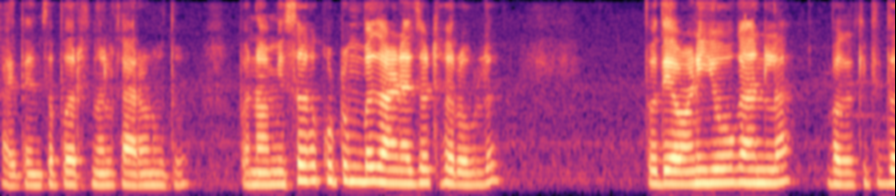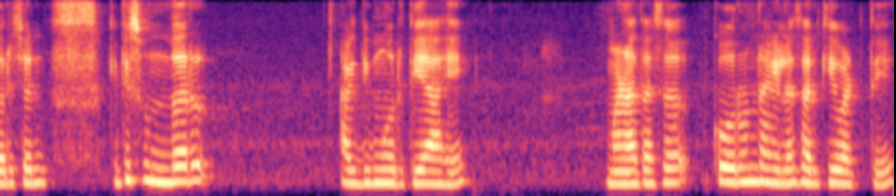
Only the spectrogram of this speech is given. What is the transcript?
काही त्यांचं पर्सनल कारण होतं. पण आम्ही सहकुटुंब जाण्याचं ठरवलं. तो देवाने योग आणला. बघा किती दर्शन किती सुंदर अगदी मूर्ती आहे. मनात असं कोरून राहिल्यासारखी वाटते.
